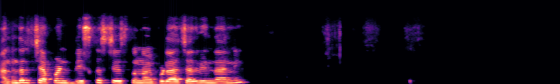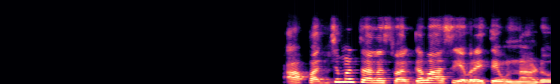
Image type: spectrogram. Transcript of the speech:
అందరు చెప్పండి డిస్కస్ చేసుకున్నాం ఇప్పుడు చదివిన దాన్ని? ఆ పంచమతాల స్వర్గవాసి ఎవరైతే ఉన్నాడో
